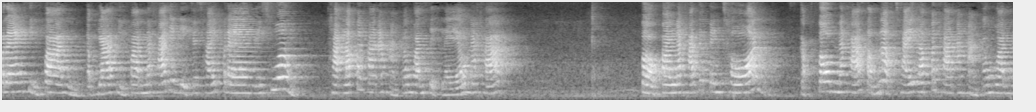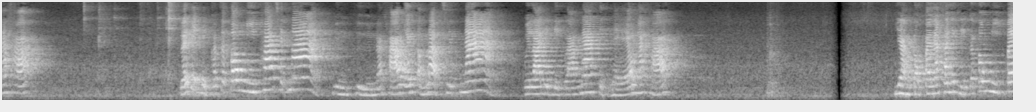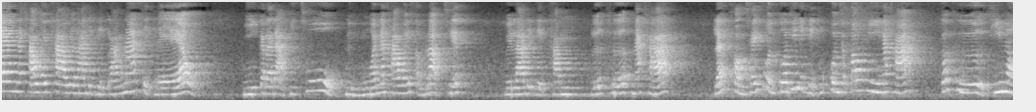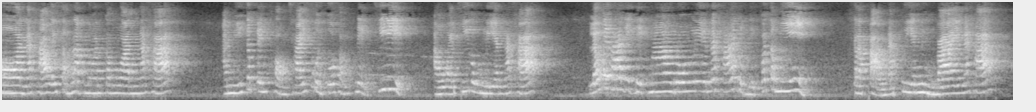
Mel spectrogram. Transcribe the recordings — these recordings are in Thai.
แปรงสีฟันกับยาสีฟันนะคะ เด็กๆจะใช้แปรงในช่วงทารับประทานอาหารกลางวันเสร็จแล้วนะคะ ต่อไปนะคะจะเป็นช้อนกับส้อมนะคะสำหรับใช้รับประทานอาหารกลางวันนะคะ และเด็กๆก็จะต้องมีผ้าเช็ดหน้าหนึ่งผืนนะคะ ไว้สำหรับเช็ดหน้า เวลาเด็กๆล้างหน้าเสร็จแล้วนะคะ อย่างต่อไปนะคะ เด็กๆก็ต้องมีแป้งนะคะ ไว้ทาเวลาเด็กๆล้างหน้าเสร็จแล้ว มีกระดาษทิชชู่หนึ่งม้วนนะคะ ไว้สำหรับเช็ด เวลาเด็กๆทำเลอะเทอะนะคะ และของใช้ส่วนตัวที่เด็กๆ ทุกคนจะต้องมีนะคะ ก็คือที่นอนนะคะ ไว้สำหรับนอนกลางวันนะคะ อันนี้จะเป็นของใช้ส่วนตัวของเด็กที่เอาไว้ที่โรงเรียนนะคะ แล้วเวลาเด็กๆมาโรงเรียนนะคะ เด็กๆก็จะมี กระเป๋านักเรียนหนึ่งใบนะคะ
